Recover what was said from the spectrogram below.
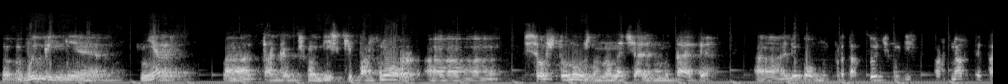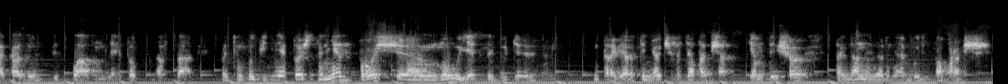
Выгоднее нет, а, так как технологический партнер а, все, что нужно на начальном этапе э, любому продавцу, технологический партнер это оказывает бесплатно для этого продавца. Поэтому выгоднее точно нет. Проще, ну, если люди интроверты не очень хотят общаться с кем-то еще, тогда, наверное, будет попроще.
